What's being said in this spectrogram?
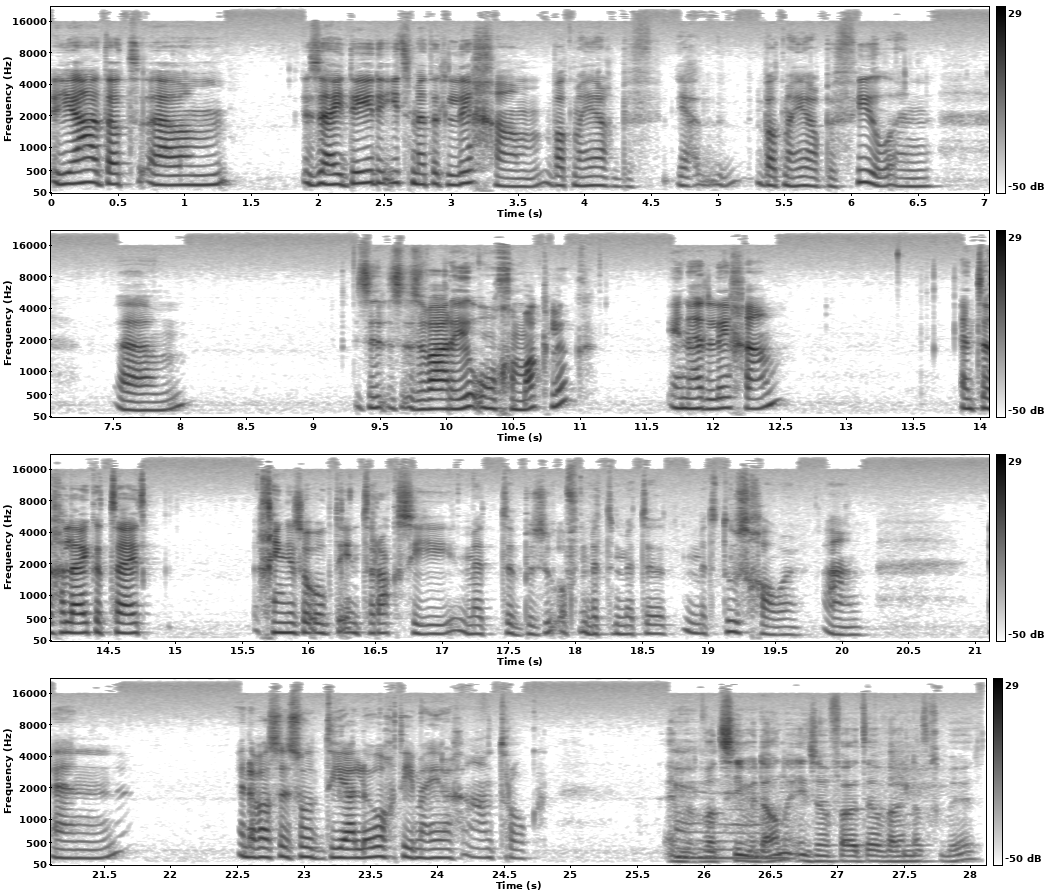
Ja, dat ehm, zij deden iets met het lichaam wat mij erg, ja, wat mij erg beviel. En ehm, ze, waren heel ongemakkelijk in het lichaam. En tegelijkertijd gingen ze ook de interactie met de, bezoek, of met, met de, met de toeschouwer aan. En, En dat was een soort dialoog die mij heel erg aantrok. En, En, wat zien we dan eh, in zo'n foto waarin dat gebeurt?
